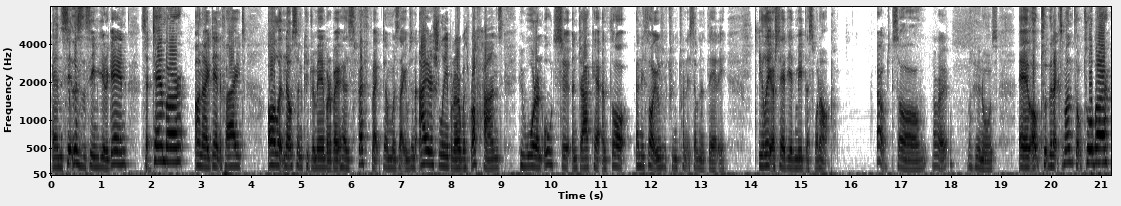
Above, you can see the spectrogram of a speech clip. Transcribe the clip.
Um, this is the same year again, September, unidentified. All that Nilsen could remember about his fifth victim was that he was an Irish labourer with rough hands who wore an old suit and jacket and thought, and he thought he was between twenty-seven and thirty. He later said he had made this one up. Oh. So All right. who knows? Um, Octo- the next month, October,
